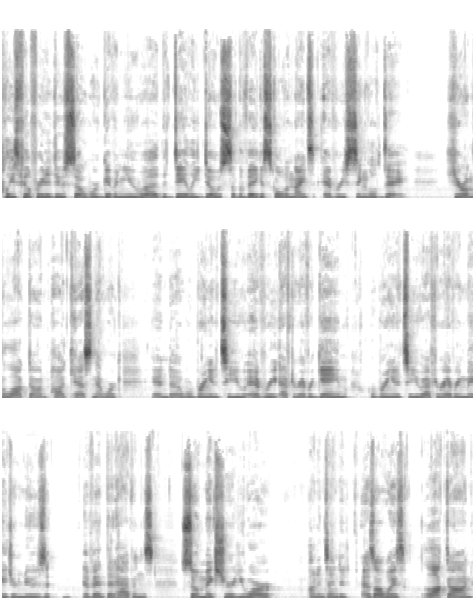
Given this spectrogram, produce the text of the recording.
please feel free to do so. We're giving you uh, the daily dose of the Vegas Golden Knights every single day here on the Locked On Podcast Network, and uh, we're bringing it to you every after every game. We're bringing it to you after every major news event that happens. So make sure you are, pun intended, as always, locked on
